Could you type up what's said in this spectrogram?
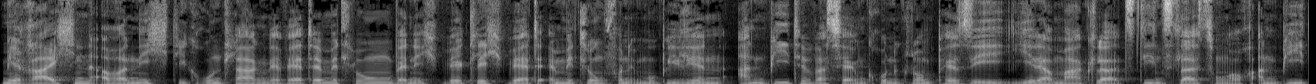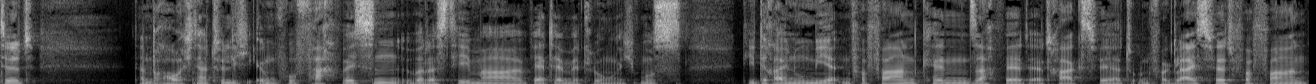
Mir reichen aber nicht die Grundlagen der Wertermittlung, wenn ich wirklich Wertermittlung von Immobilien anbiete, was ja im Grunde genommen per se jeder Makler als Dienstleistung auch anbietet. Dann brauche ich natürlich irgendwo Fachwissen über das Thema Wertermittlung. Ich muss die drei nummierten Verfahren kennen, Sachwert, Ertragswert und Vergleichswertverfahren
